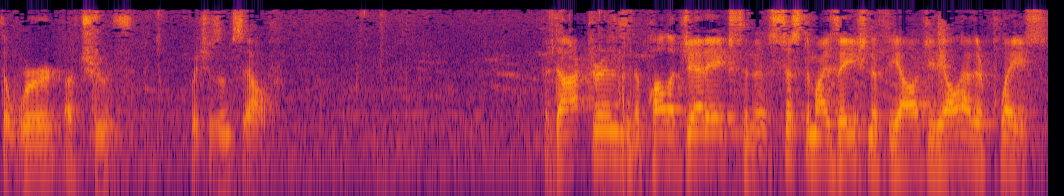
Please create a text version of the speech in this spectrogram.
the Word of Truth. which is himself. The doctrines and apologetics and the systemization of theology, they all have their place.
